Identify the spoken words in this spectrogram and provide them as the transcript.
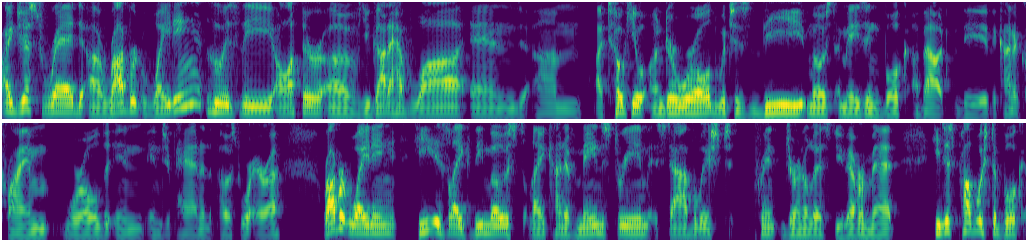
I just read uh, Robert Whiting, who is the author of "You Gotta Have Wa" and um, uh, Tokyo Underworld, which is the most amazing book about the the kind of crime world in in Japan in the post war era. Robert Whiting, he is like the most like kind of mainstream established print journalist you've ever met. He just published a book,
